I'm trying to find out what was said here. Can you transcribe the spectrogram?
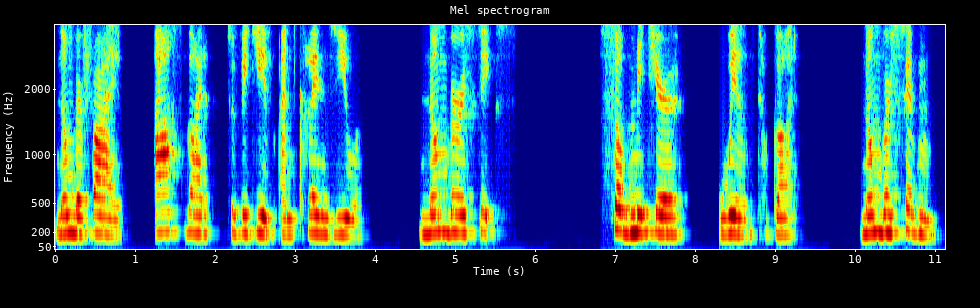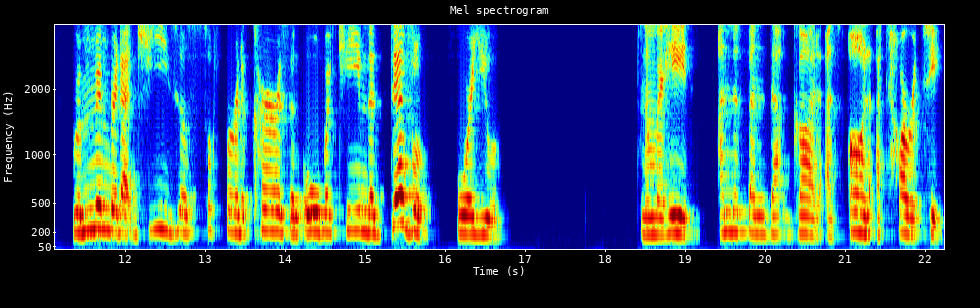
Number five, ask God to forgive and cleanse you. Number six, submit your will to God. Number seven, remember that Jesus suffered the curse and overcame the devil for you. Number eight, understand that God has all authority.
